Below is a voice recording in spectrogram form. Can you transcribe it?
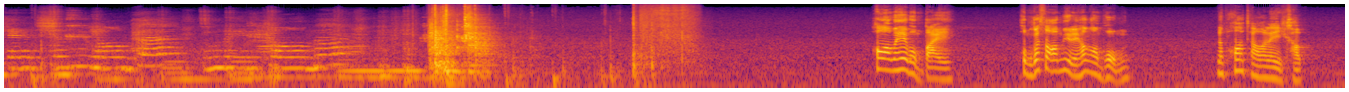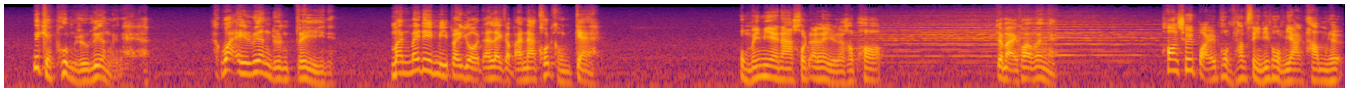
เคฉันยอมแพ้จะไม่ขอมา พ่อไม่ให้ผมไป ผมก็ซ้อมอยู่ในห้องของผม แล้วพ่อจะเอาอะไรอีกครับ นี่แกพูดไม่รู้เรื่องหรือไงฮะ ว่าไอ้เรื่องดนตรีเนี่ย มันไม่ได้มีประโยชน์อะไรกับอนาคตของแก ผมไม่มีอนาคตอะไรอยู่แล้วครับพ่อ จะหมายความว่าไง พ่อช่วยปล่อยให้ผมทำสิ่งที่ผมอยากทำเถอะ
